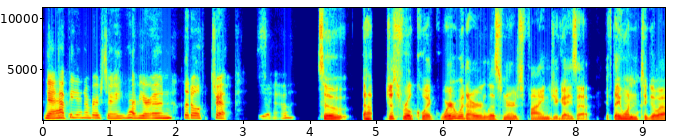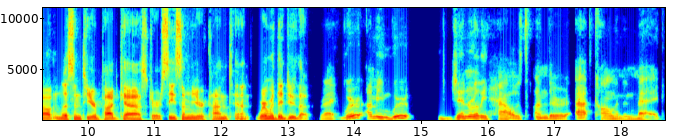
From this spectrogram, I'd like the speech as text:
yeah. Happy anniversary. Have your own little trip. Yeah. So. So uh, just real quick, where would our listeners find you guys at? If they wanted to go out and listen to your podcast or see some of your content, where would they do that? Right. We're I mean, we're generally housed under at Colin and Meg.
